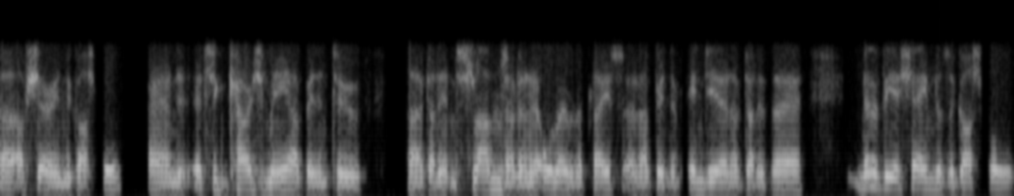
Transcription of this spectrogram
uh, of sharing the gospel, and it's encouraged me. I've been into, uh, done it in slums, I've done it all over the place, and I've been to India and I've done it there. Never be ashamed of the gospel.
